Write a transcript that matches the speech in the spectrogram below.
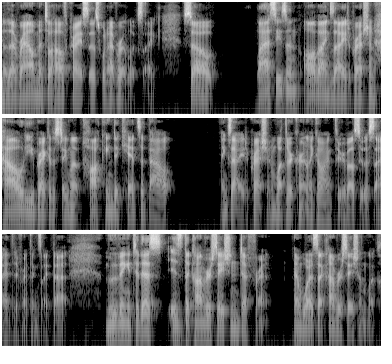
around mental health crisis, whatever it looks like. So, last season, all about anxiety, depression. How do you break up the stigma of talking to kids about anxiety, depression, what they're currently going through, about suicide, the different things like that? Moving into this, is the conversation different? And what does that conversation look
